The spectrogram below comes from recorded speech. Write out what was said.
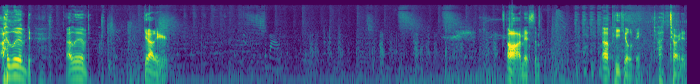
I lived! I lived! Get out of here. Oh, I missed him. Up, he killed me. God darn it.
